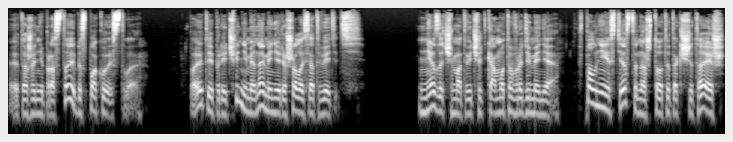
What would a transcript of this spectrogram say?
Это же непростое беспокойство. По этой причине Минами не решалась ответить. Незачем отвечать кому-то вроде меня. Вполне естественно, что ты так считаешь,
